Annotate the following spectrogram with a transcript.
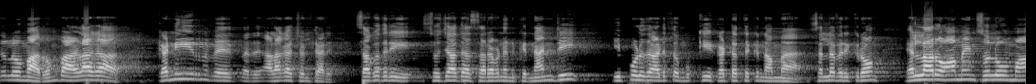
சொல்லுமா ரொம்ப அழகா கண்ணீர்னு அழகாக சொல்லிட்டாரு. சகோதரி சுஜாதா சரவணனுக்கு நன்றி. இப்பொழுது அடுத்த முக்கிய கட்டத்துக்கு நம்ம செல்லவிருக்கிறோம். எல்லாரும் ஆமேன்னு சொல்லுவோமா?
